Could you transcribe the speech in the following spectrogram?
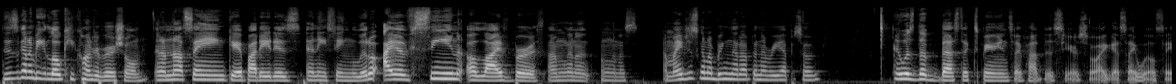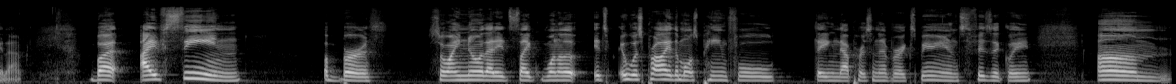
This is gonna be low key controversial, and I'm not saying que parir is anything little. I have seen a live birth. I'm gonna. I'm gonna. Am I just gonna bring that up in every episode? It was the best experience I've had this year, so I guess I will say that. But I've seen a birth, so I know that it's like one of the. It's. It was probably the most painful thing that person ever experienced physically. Um.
